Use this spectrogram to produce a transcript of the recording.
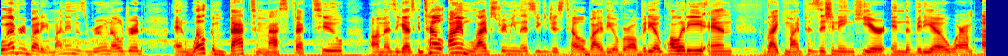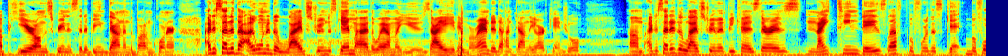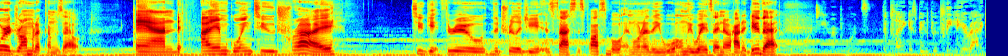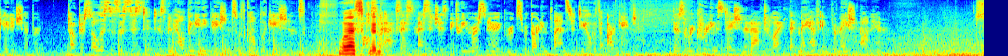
Hello everybody, my name is Ryunn Eldred, and welcome back to Mass Effect 2. Um, as you guys can tell, I am live streaming this, you can just tell by the overall video quality and like my positioning here in the video where I'm up here on the screen instead of being down in the bottom corner. I decided that I wanted to live stream this game, either way I'm going to use Zaeed and Miranda to hunt down the Archangel. Um, I decided to live stream it because there is 19 days left before this game before Andromeda comes out, and I am going to try to get through the trilogy as fast as possible. And one of the only ways I know how to do that. The plague has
